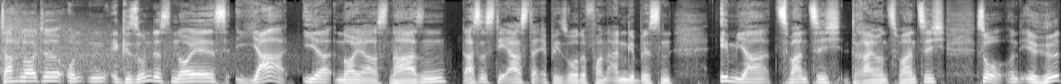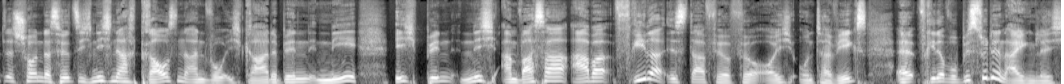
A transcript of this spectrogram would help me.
Tag Leute und ein gesundes neues Jahr, ihr Neujahrsnasen. Das ist die erste Episode von Angebissen im Jahr 2023. So, und ihr hört es schon, das hört sich nicht nach draußen an, wo ich gerade bin. Nee, ich bin nicht am Wasser, aber Frieda ist dafür für euch unterwegs. Äh, Frieda, wo bist du denn eigentlich?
